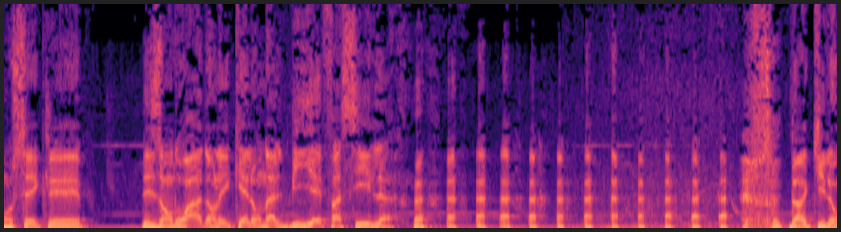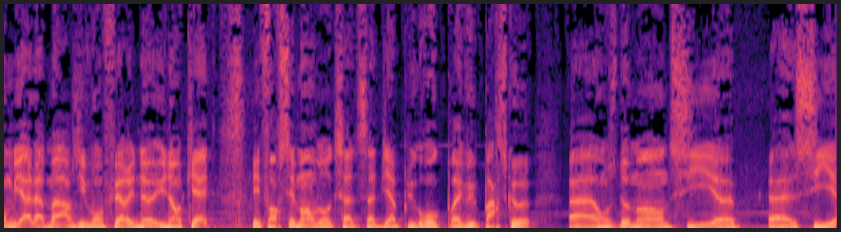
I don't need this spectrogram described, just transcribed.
on sait que les endroits dans lesquels on a le billet facile. donc ils l'ont mis à la marge, ils vont faire une, une enquête et forcément donc ça, ça devient plus gros que prévu parce que euh, on se demande si euh, euh, si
